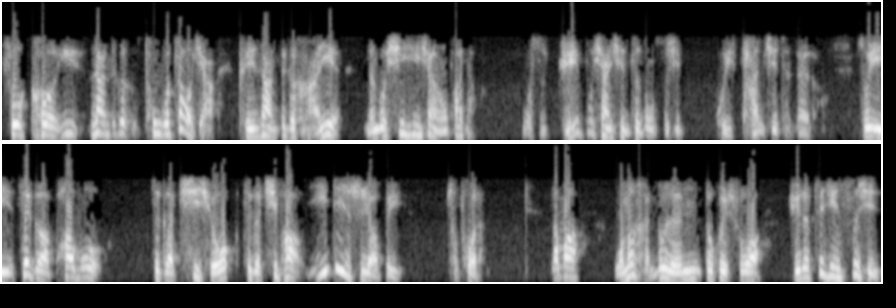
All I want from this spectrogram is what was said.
说可以让这个通过造假可以让这个行业能够欣欣向荣发展，我是绝不相信这种事情会长期存在的。所以这个泡沫，这个气球，这个气泡一定是要被戳破的。那么我们很多人都会说，觉得这件事情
